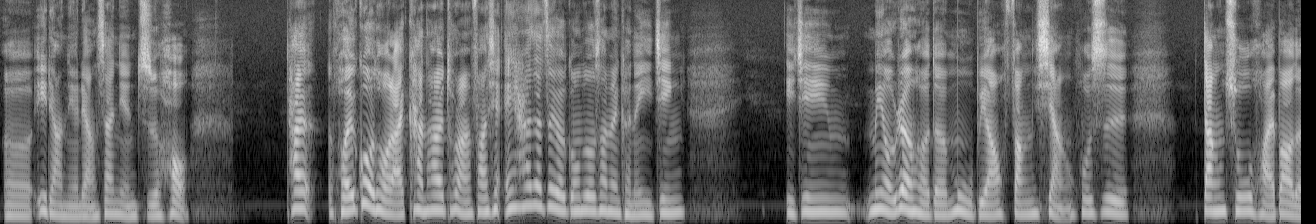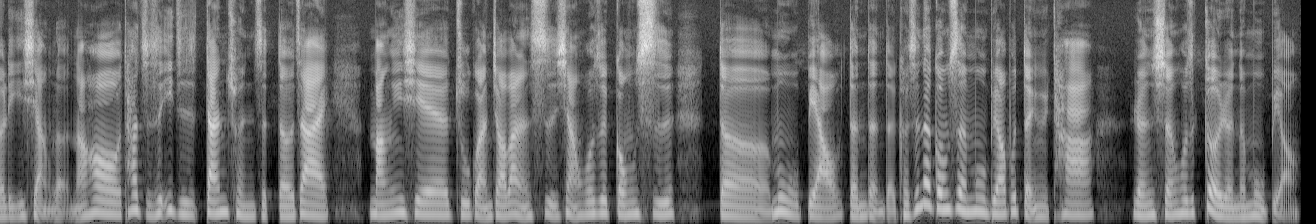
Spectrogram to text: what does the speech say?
呃，一两年、两三年之后，他回过头来看，他会突然发现，哎，他在这个工作上面可能已经已经没有任何的目标方向，或是当初怀抱的理想了。然后他只是一直单纯的在忙一些主管交办的事项，或是公司的目标等等的。可是那公司的目标不等于他人生或是个人的目标。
